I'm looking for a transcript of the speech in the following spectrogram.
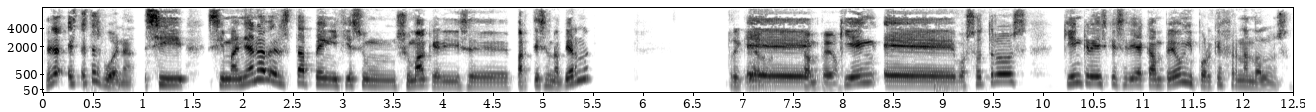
Esta, esta es buena. Si, si mañana Verstappen hiciese un Schumacher y se partiese una pierna, Ricciardo, eh, campeón. ¿Quién, eh, vosotros, quién creéis que sería campeón y por qué Fernando Alonso?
